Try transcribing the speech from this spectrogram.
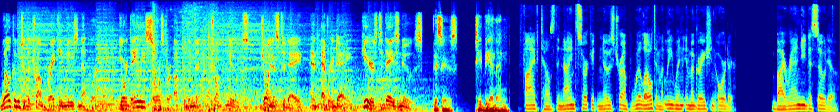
Welcome to the Trump Breaking News Network, your daily source for up-to-the-minute Trump news. Join us today and every day. Here's today's news. This is TBNN. 5 tells the Ninth Circuit knows Trump will ultimately win immigration order. By Randy DeSoto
